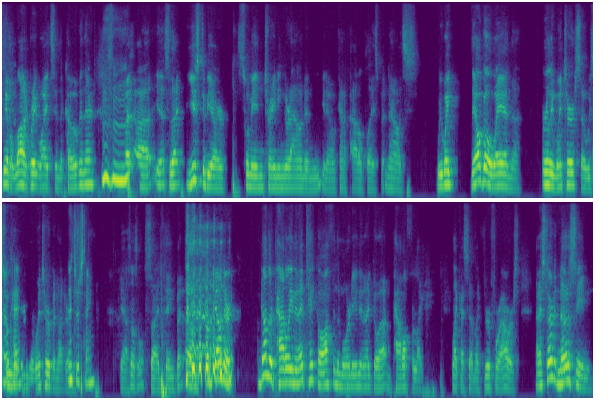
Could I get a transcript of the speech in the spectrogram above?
we have a lot of great whites in the cove in there. Mhm. But uh, yeah, so that used to be our swimming training ground and you know kind of paddle place. But now it's we wait. They all go away in the early winter, so we swim Okay. during the winter, but not during. the Interesting. yeah, so that's a little side thing. But um, I'm down there, I'm down there paddling, and I'd take off in the morning and I'd go out and paddle for like, like I said, like three or four hours. And I started noticing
